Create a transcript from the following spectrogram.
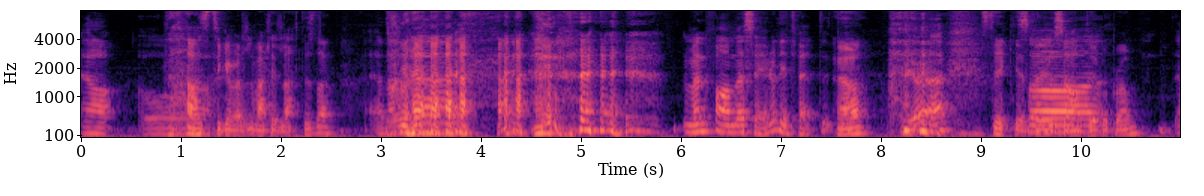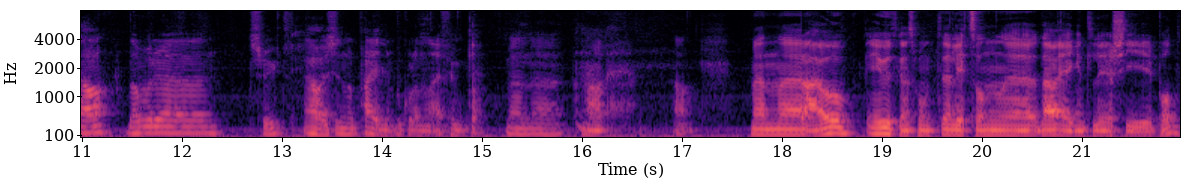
Ja, og Det har sikkert vært- vært litt lættis, da. ja, da var det Men faen, det ser jo litt fett ut. Ja. Det gjør det. Stikke til tur på prom. Ja, det har vært sjukt. Jeg har ikke noe peiling på hvordan det funker, men eh, Nei. Ja. Men eh, det er jo i utgangspunktet litt sånn eh, Det er jo egentlig skipod.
